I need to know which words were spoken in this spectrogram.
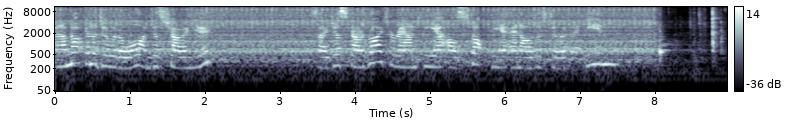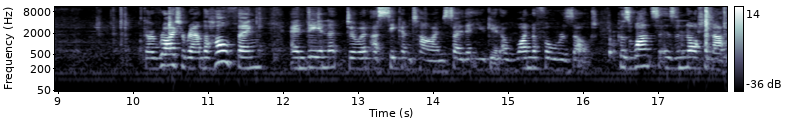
And I'm not going to do it all, I'm just showing you. So just go right around here, I'll stop here and I'll just do it again. Go right around the whole thing and then do it a second time so that you get a wonderful result. Because once is not enough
